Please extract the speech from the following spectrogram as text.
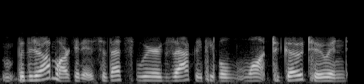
where the job market is. So that's where exactly people want to go to, and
